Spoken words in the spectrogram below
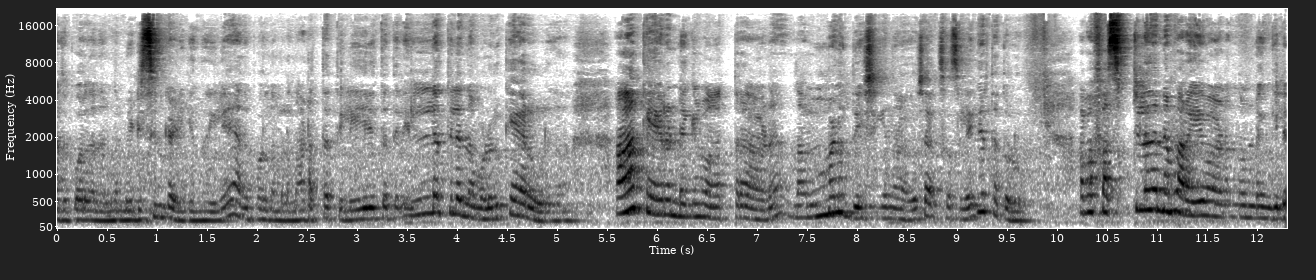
അതുപോലെ തന്നെ നമ്മൾ മെഡിസിൻ കഴിക്കുന്നതിൽ അതുപോലെ നമ്മൾ നടത്തത്തിൽ ഇരുത്തത്തിൽ എല്ലാത്തിലും നമ്മളൊരു കെയർ കൊടുക്കണം. ആ കെയർ ഉണ്ടെങ്കിൽ മാത്രമാണ് നമ്മൾ ഉദ്ദേശിക്കുന്ന ആ ഒരു സക്സസ്സിലേക്ക് എത്തത്തുള്ളൂ. അപ്പോൾ ഫസ്റ്റിൽ തന്നെ പറയുവാണെന്നുണ്ടെങ്കിൽ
